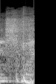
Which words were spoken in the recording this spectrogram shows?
It's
